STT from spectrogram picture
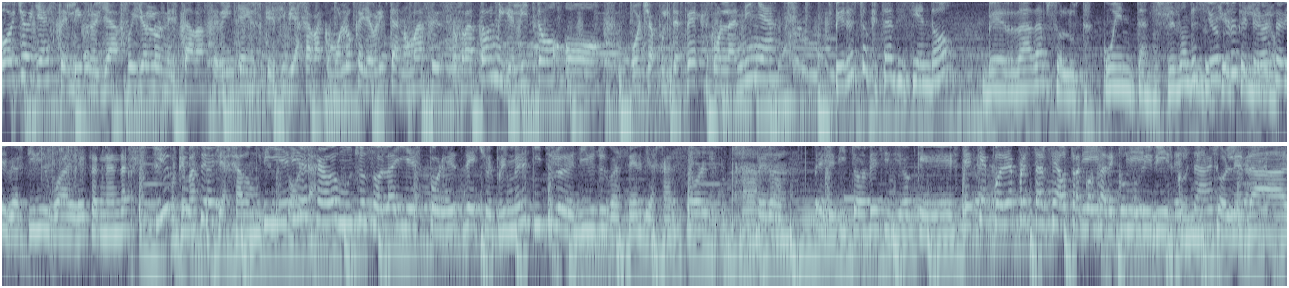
Hoy yo ya este libro ya fui yo lo honestaba hace 20 años que sí viajaba como loca y ahorita nomás es ratón Miguelito o, o Chapultepec con la niña. Pero esto que estás diciendo, verdad absoluta. Cuéntanos, ¿de dónde surgió Yo creo este que te libro? vas a divertir igual, ¿eh, Fernanda? Yo Porque más has viajado mucho Sí, he sola. viajado mucho sola y es por eso. De hecho, el primer título del libro iba a ser Viajar sola. Ajá. Pero el editor decidió que... este Es que podría prestarse a otra Sí, cosa de cómo sí, vivir con mi soledad.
